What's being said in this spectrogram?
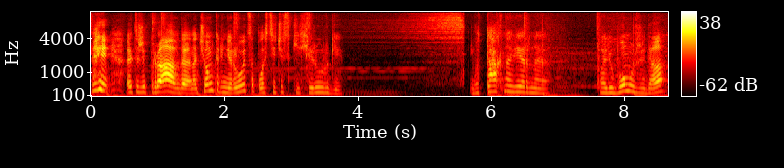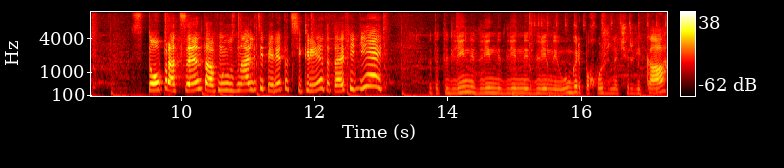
это же правда. На чем тренируются пластические хирурги? Вот так, наверное. По-любому же, да? Сто процентов мы узнали теперь этот секрет. Это офигеть! Вот это длинный, длинный, длинный, длинный угорь, похожий на червяка.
